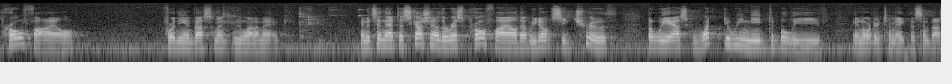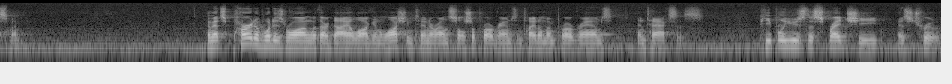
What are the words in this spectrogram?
profile for the investment we want to make. And it's in that discussion of the risk profile that we don't seek truth, but we ask, what do we need to believe in order to make this investment? And that's part of what is wrong with our dialogue in Washington around social programs, entitlement programs, and taxes. People use the spreadsheet as truth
